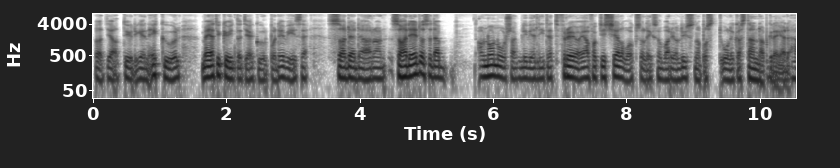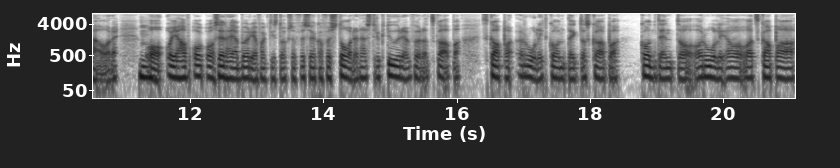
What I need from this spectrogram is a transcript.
för att jag tydligen är kul. Men jag tycker inte att jag är kul på det viset. Så det där, så har det ändå sådär av någon orsak blivit ett litet frö och jag har faktiskt själv också liksom varit och lyssnat på st- olika stand-up-grejer det här året. Mm. Och, och, jag har, och, och sen har jag börjat faktiskt också försöka förstå den här strukturen för att skapa, skapa roligt content och skapa content och, och, rolig, och, och att skapa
